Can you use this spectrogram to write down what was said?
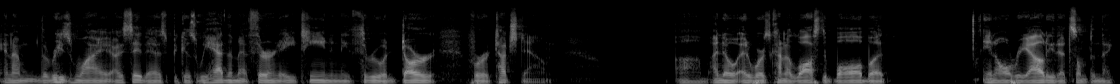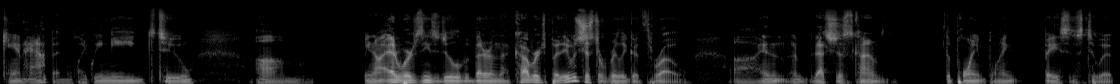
and I'm the reason why I say that is because we had them at third and 18, and he threw a dart for a touchdown. Um, I know Edwards kind of lost the ball, but in all reality, that's something that can't happen. Like we need to, um, you know, Edwards needs to do a little bit better in that coverage, but it was just a really good throw, uh, and, and that's just kind of the point blank basis to it.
